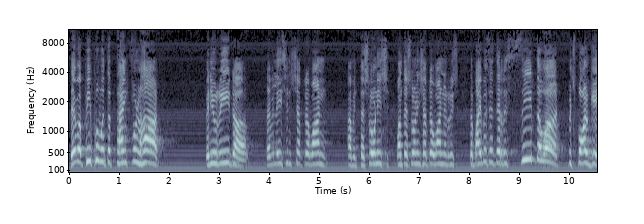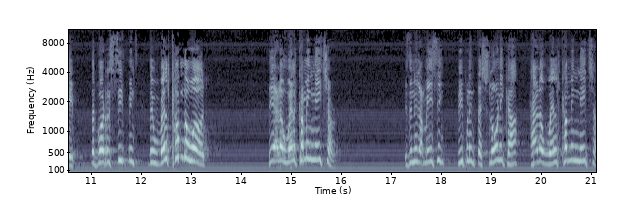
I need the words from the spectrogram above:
There were people with a thankful heart. When you read uh, Revelation chapter 1, I mean Thessalonians, 1 Thessalonians chapter 1, and the Bible says they received the word which Paul gave. That word received means they welcomed the word. They had a welcoming nature. Isn't it amazing? People in Thessalonica had a welcoming nature.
